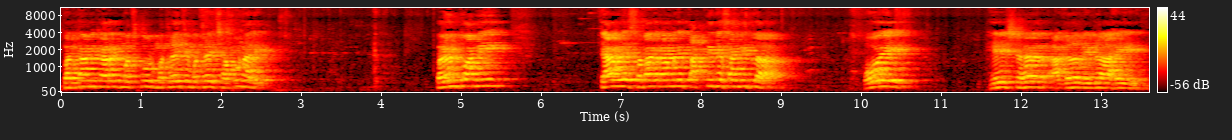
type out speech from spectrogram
बदनामीकारक मजकूर मथळेचे मथळे छापून आले. परंतु आम्ही त्यावेळेस सभागृहामध्ये ताकदीने सांगितलं होय हे शहर आगळं वेगळं आहे.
